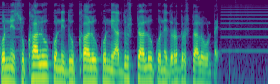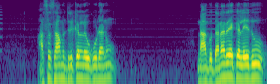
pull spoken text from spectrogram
కొన్ని సుఖాలు కొన్ని దుఃఖాలు కొన్ని అదృష్టాలు కొన్ని దురదృష్టాలు ఉంటాయి. అససాముద్రికంలో కూడాను. నాకు ధనరేఖ లేదు.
